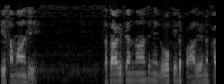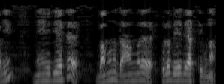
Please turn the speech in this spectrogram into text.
ඒ සමාජයේ. තථාගතයන් වහන්සේ මේ ලෝකයට පහළ වෙන්න කලින් මේ විදිහට බමුණු දහම් වල කුල ભેදයක් තිබුණා.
